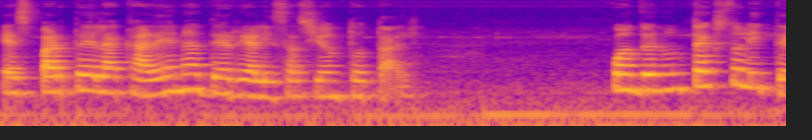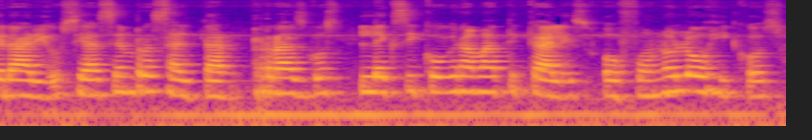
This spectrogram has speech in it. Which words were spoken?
es parte de la cadena de realización total. Cuando en un texto literario se hacen resaltar rasgos léxico-gramaticales o fonológicos,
